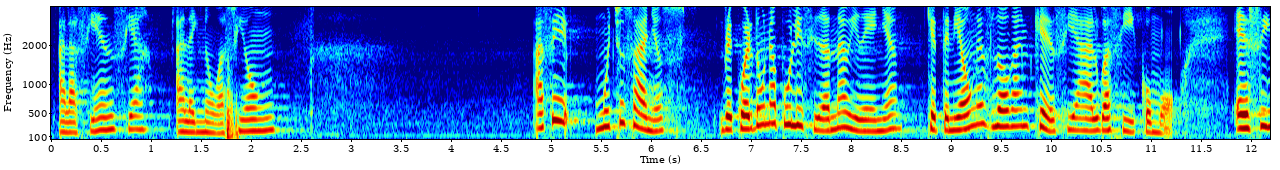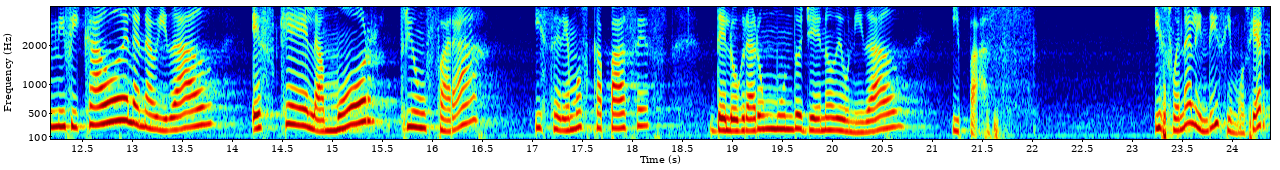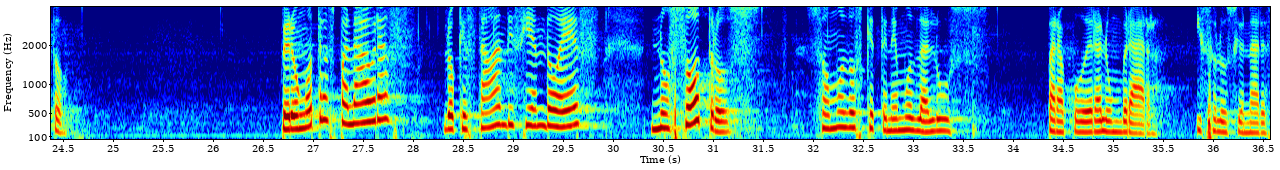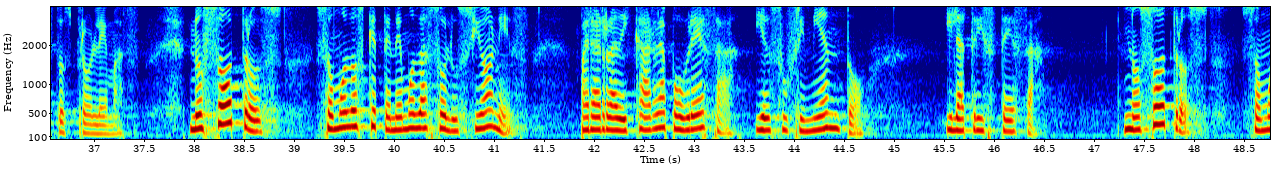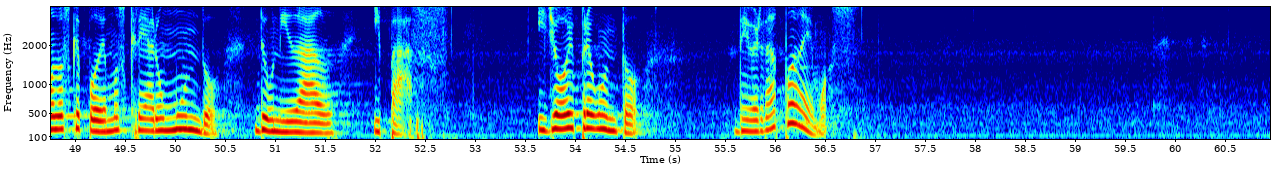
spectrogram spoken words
a la ciencia, a la innovación, Hace muchos años recuerdo una publicidad navideña que tenía un eslogan que decía algo así como, el significado de la Navidad es que el amor triunfará y seremos capaces de lograr un mundo lleno de unidad y paz. Y suena lindísimo, ¿cierto? Pero en otras palabras, lo que estaban diciendo es, nosotros somos los que tenemos la luz para poder alumbrar y solucionar estos problemas. Nosotros somos los que tenemos las soluciones para erradicar la pobreza y el sufrimiento y la tristeza. Nosotros somos los que podemos crear un mundo de unidad y paz. Y yo hoy pregunto, ¿de verdad podemos?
